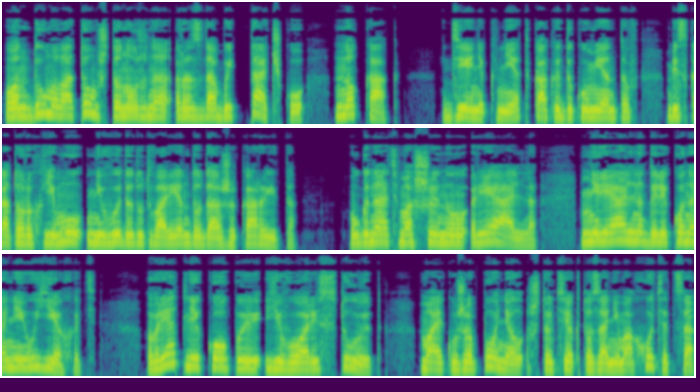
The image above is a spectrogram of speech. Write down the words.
Он думал о том, что нужно раздобыть тачку, но как? Денег нет, как и документов, без которых ему не выдадут в аренду даже корыто. Угнать машину реально, нереально далеко на ней уехать. Вряд ли копы его арестуют. Майк уже понял, что те, кто за ним охотится,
